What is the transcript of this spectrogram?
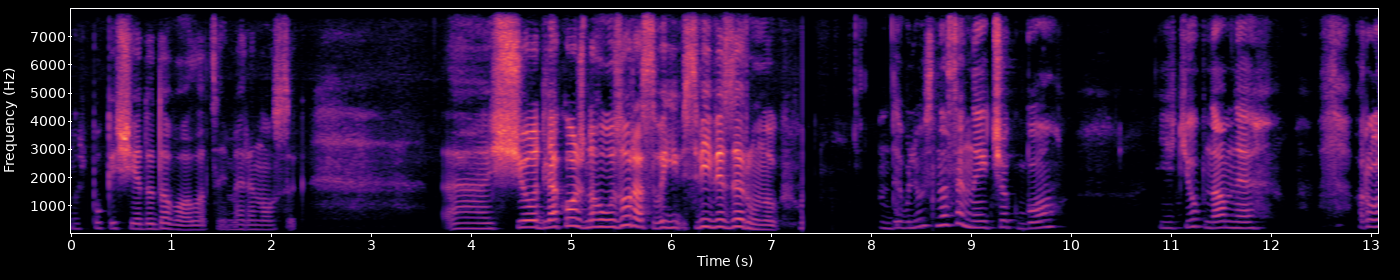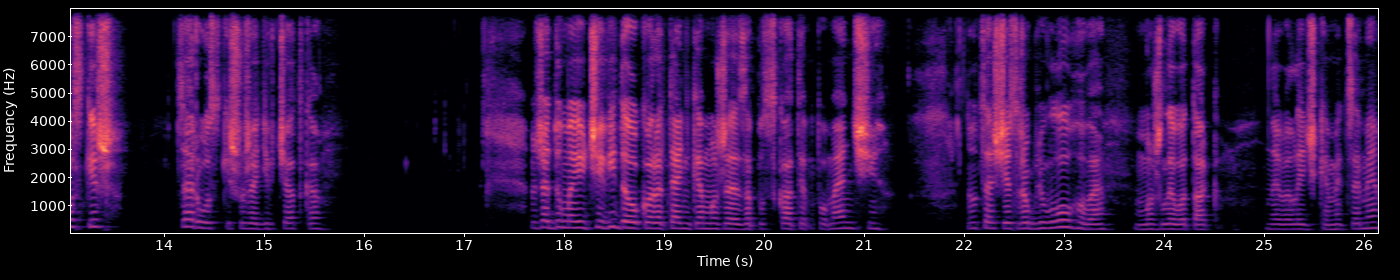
Ось поки ще додавала цей мериносик. Е, що для кожного узора свій, свій візерунок. Дивлюсь на синичок, бо YouTube нам не розкіш. Це розкіш уже, дівчатка. Вже думаю, чи відео коротеньке може запускати поменші. Ну, це ще зроблю влогове, можливо, так, невеличкими цими.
